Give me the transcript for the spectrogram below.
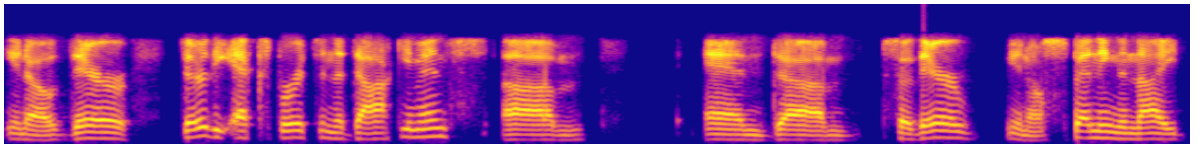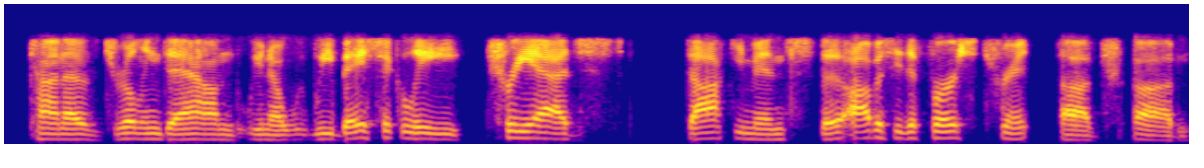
you know they're they're the experts in the documents, um, and um, so they're you know spending the night kind of drilling down. You know, we basically triage documents. The, obviously, the first uh, um,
